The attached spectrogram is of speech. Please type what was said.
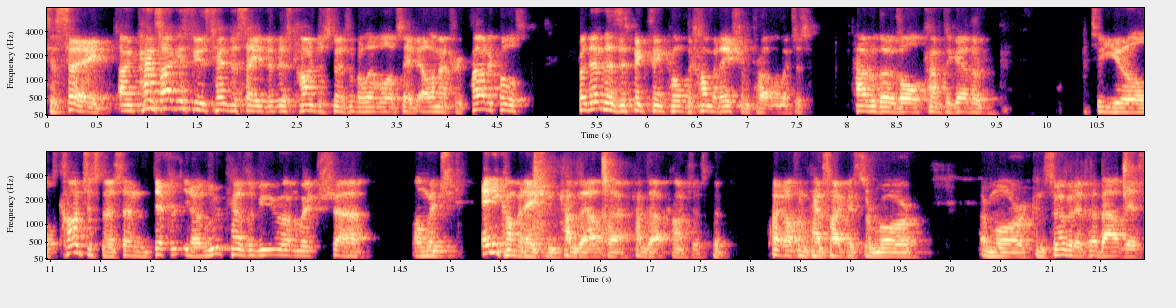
to say. I mean, panpsychist views tend to say that there's consciousness at the level of, say, elementary particles, but then there's this big thing called the combination problem, which is how do those all come together to yield consciousness? And different, you know, Luke has a view on which uh, on which any combination comes out uh, comes out conscious, but quite often panpsychists are more are more conservative about this.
